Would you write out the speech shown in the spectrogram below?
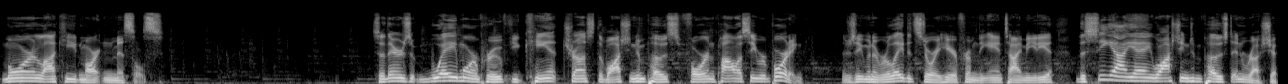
more Lockheed Martin missiles. So there's way more proof you can't trust the Washington Post's foreign policy reporting. There's even a related story here from the anti media the CIA, Washington Post, and Russia.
